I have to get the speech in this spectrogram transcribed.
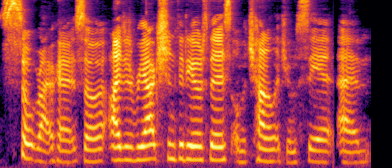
so right. Okay, so I did a reaction video to this on the channel if you want to see it. Um,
